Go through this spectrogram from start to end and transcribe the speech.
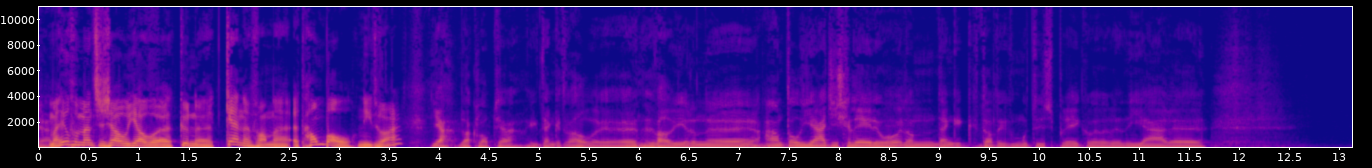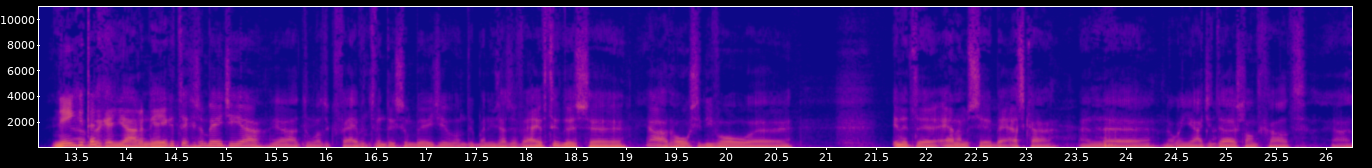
Ja. Maar heel veel mensen zouden jou eh, kunnen kennen van eh, het handbal, nietwaar? Ja, dat klopt, ja. Ik denk het wel. Eh, wel weer een eh, aantal jaartjes geleden, hoor. Dan denk ik dat ik moet spreken over de jaren... 90? Ja, begin jaren 90 zo'n beetje, ja. Ja, toen was ik 25 zo'n beetje, want ik ben nu 56. Dus eh, ja, het hoogste niveau eh, in het uh, Ernemse bij SK. En nog een jaartje Duitsland gehad. Ja,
